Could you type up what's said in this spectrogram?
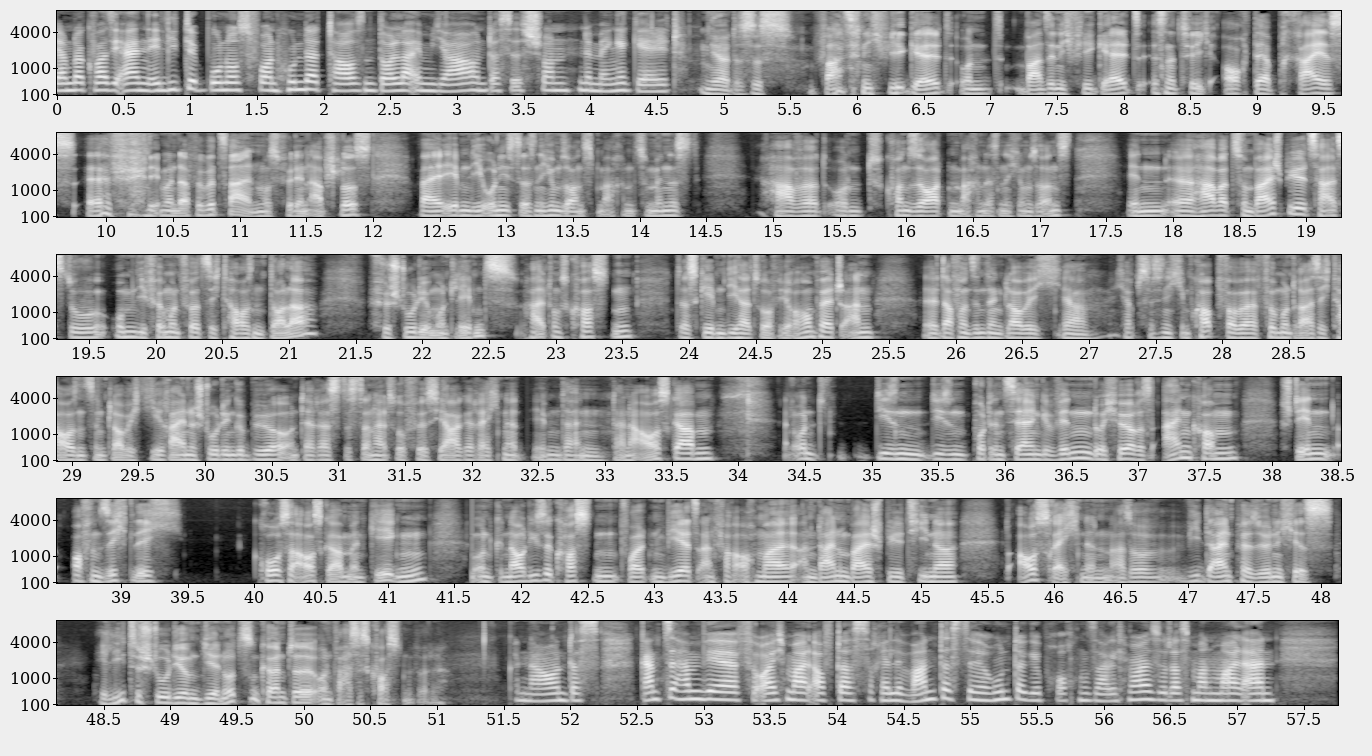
die haben da quasi einen Elitebonus von 100.000 Dollar im Jahr und das ist schon eine Menge Geld. Ja, das ist wahnsinnig viel Geld und wahnsinnig viel Geld ist natürlich auch der Preis, äh, für den man dafür bezahlen muss für den Abschluss, weil eben die Unis das nicht umsonst machen. Zumindest Harvard und Konsorten machen das nicht umsonst. In äh, Harvard zum Beispiel zahlst du um die 45.000 Dollar für Studium und Lebenshaltungskosten. Das geben die halt so auf ihrer Homepage an. Äh, davon sind dann, glaube ich, ja, ich habe es jetzt nicht im Kopf, aber 35.000 sind, glaube ich, die reine Studiengebühr und der Rest ist dann halt so fürs Jahr gerechnet, eben dein, deine Ausgaben. Und diesen, diesen potenziellen Gewinn durch höheres Einkommen stehen offensichtlich große Ausgaben entgegen. Und genau diese Kosten wollten wir jetzt einfach auch mal an deinem Beispiel, Tina, ausrechnen. Also wie dein persönliches Elitestudium dir nutzen könnte und was es kosten würde. Genau, und das Ganze haben wir für euch mal auf das Relevanteste heruntergebrochen, sage ich mal, sodass man mal ein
